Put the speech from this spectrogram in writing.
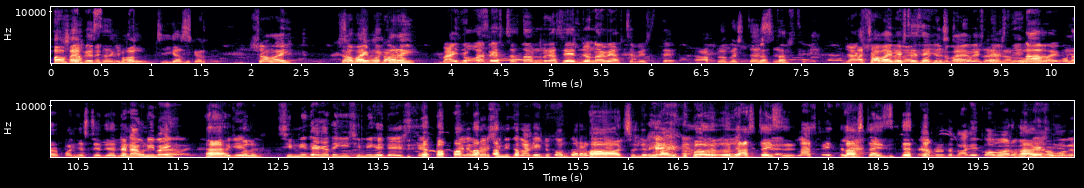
সবাই বেচতে কোন জিজ্ঞাসা করে। সবাই সবাই সবাই মোটামুটি ভাই সবাই দেখতে ব্যস্ত তো আপনার কাছে এর জন্য আমি আসছে বেচতে ব্যস্ত আসছি। আচ্ছা, সবাই বেচতেছে এই জন্য ভাই দেন, আসছে। না ভাই। ওনার পঞ্চাশটা দিয়ে না না উনি ভাই হ্যাঁ, বলেন। সিন্নি দেখা দেখি সিন্নি খাইতে এসছে তাহলে ওনার সিন্নি তো ভাগে একটু কম পড়ার হ্যাঁ হ্যাঁ সিলেট লাস্ট আইছে। লাস্ট লাস্ট আইছে। আপনার তো ভাগে কম হ্যাঁ কথা। কম হবে।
